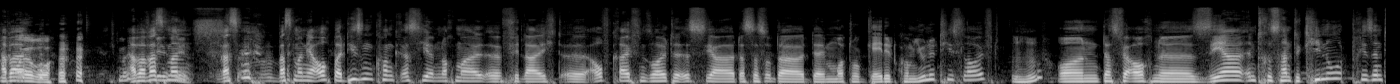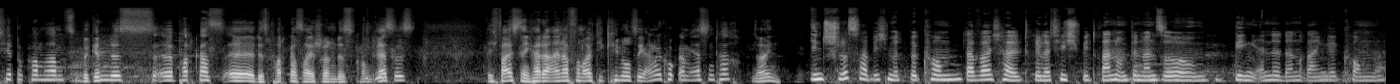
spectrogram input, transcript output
aber, Euro. Aber was man, was, was man ja auch bei diesem Kongress hier nochmal äh, vielleicht äh, aufgreifen sollte, ist ja, dass das unter dem Motto Gated Communities läuft. Und dass wir auch eine sehr interessante Keynote präsentiert bekommen haben zu Beginn des äh, Podcasts, äh, des Podcasts sei schon, des Kongresses. Ich weiß nicht, hatte einer von euch die Keynote sich angeguckt am ersten Tag? Nein. Den Schluss habe ich mitbekommen. Da war ich halt relativ spät dran und bin dann so gegen Ende dann reingekommen.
